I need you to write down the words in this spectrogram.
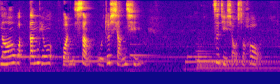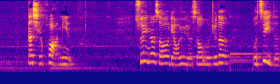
然后晚当天晚上，我就想起自己小时候那些画面。所以那时候疗愈的时候，我觉得我自己的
